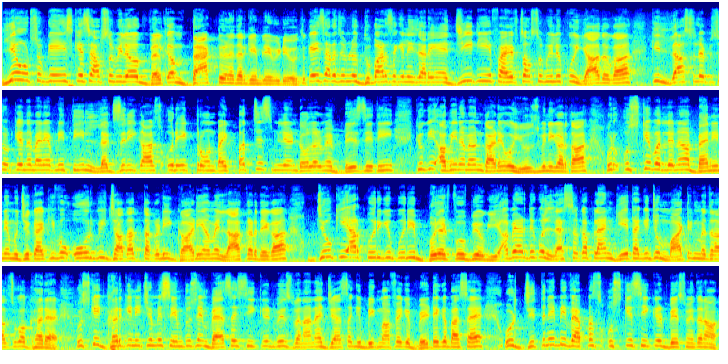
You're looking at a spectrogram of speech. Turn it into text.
ये व्हाट्सअप गाइस कैसे आप सभी लोग? Welcome back to another game play video तो कई सारे हम लोग दोबारा से खेलने जा रहे हैं GTA 5 तो आप सभी लोग को याद होगा कि लास्ट वाले एपिसोड के अंदर मैंने अपनी तीन लग्जरी कार्स और एक ट्रोन बाइक 25 मिलियन डॉलर में बेच दी थी, क्योंकि अभी ना मैं उन गाड़ियों को यूज़ भी नहीं करता। और उसके बदले ना बैनी ने मुझे कहा कि वो और भी ज़्यादा तगड़ी गाड़ियाँ में ला कर देगा, जो कि यार पूरी की पूरी बुलेट प्रूफ भी होगी। अब यार देखो लेसर का प्लान ये था कि जो मार्टिन मद्रासो का घर है, उसके घर के नीचे में सेम टू सेम वैसा ही सीक्रेट बेस बनाना है, जैसा कि बिग माफिया के बेटे के पास है, और जितने भी वेपन्स उसके सीक्रेट बेस में थे ना,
